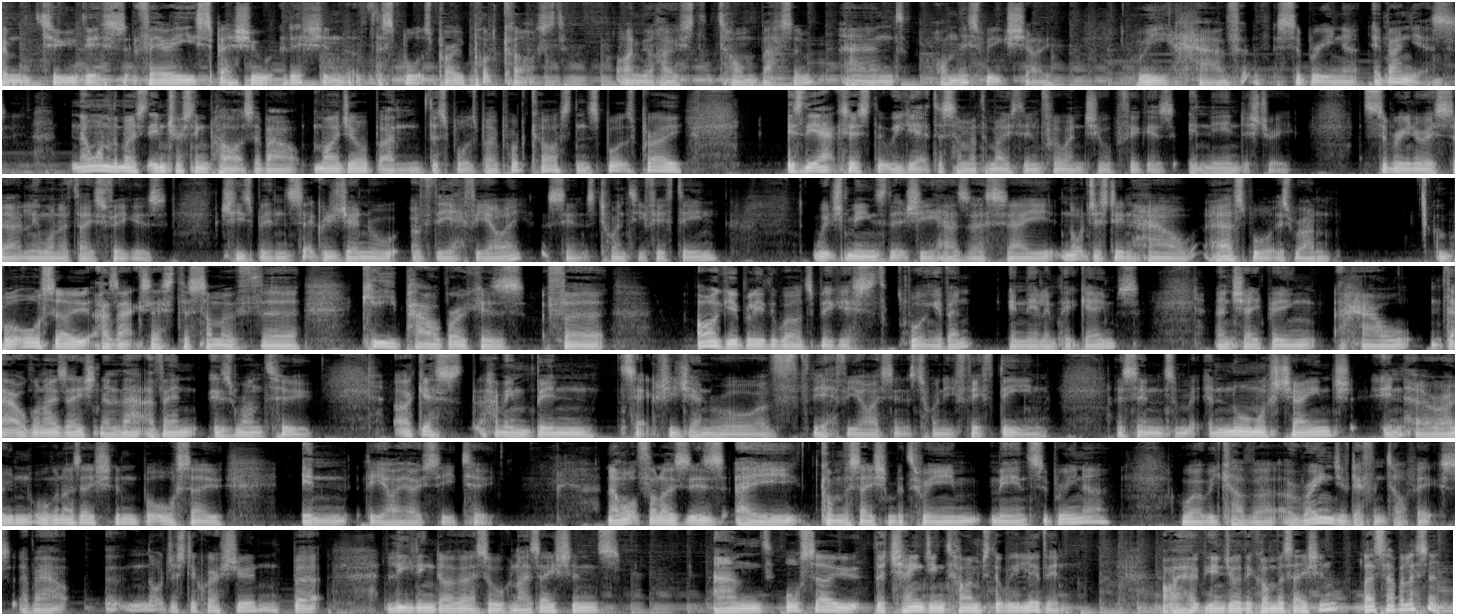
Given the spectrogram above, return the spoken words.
welcome to this very special edition of the SportsPro podcast. I'm your host, Tom Bassam, and on this week's show, we have Sabrina Ibáñez. Now, one of the most interesting parts about my job and the SportsPro podcast and SportsPro is the access that we get to some of the most influential figures in the industry. Sabrina is certainly one of those figures. She's been Secretary General of the FEI since 2015, which means that she has a say not just in how her sport is run, but also has access to some of the key power brokers for arguably the world's biggest sporting event in the Olympic Games and shaping how that organisation and that event is run too. I guess having been Secretary General of the FEI since 2015 has seen some enormous change in her own organisation, but also in the IOC too. Now, what follows is a conversation between me and Sabrina, where we cover a range of different topics about not just equestrian, but leading diverse organisations and also the changing times that we live in. I hope you enjoy the conversation. Let's have a listen.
